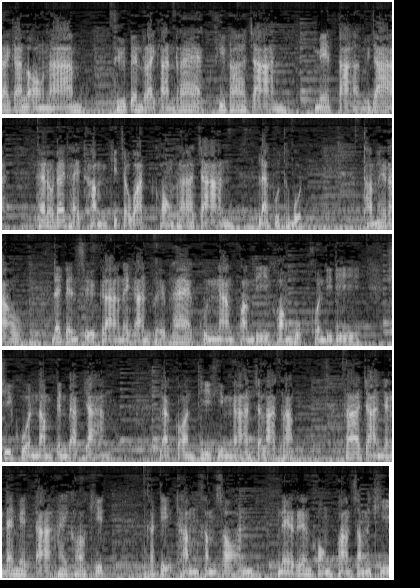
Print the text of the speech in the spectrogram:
รายการละอองน้ำถือเป็นรายการแรกที่พระอาจารย์ เมตตาอนุญาต ให้เราได้ถ่ายทำกิจวัตรของพระอาจารย์ และพุทธบุตรทำให้เราได้เป็นสื่อกลางในการเผยแพร่คุณงามความดีของบุคคลดีๆ ที่ควรนำเป็นแบบอย่าง และก่อนที่ทีมงานจะลากลับ พระอาจารย์ยังได้เมตตาให้ข้อคิด คติธรรมคำสอนในเรื่องของความสามัคคี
